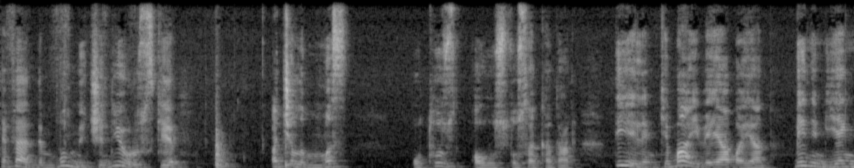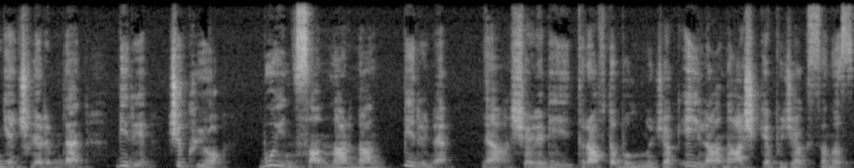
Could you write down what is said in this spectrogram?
efendim bunun için diyoruz ki açılımımız 30 Ağustos'a kadar. Diyelim ki bay veya bayan benim yengeçlerimden biri çıkıyor. Bu insanlardan birine ya şöyle bir itirafta bulunacak ilanı aşk yapacaksınız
